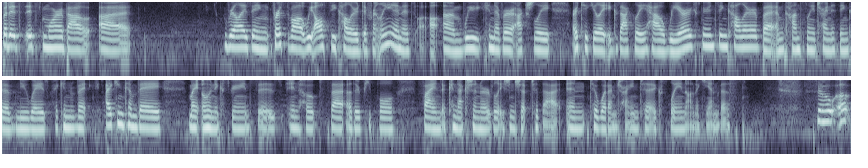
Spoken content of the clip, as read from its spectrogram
but it's it's more about uh, realizing first of all we all see color differently and it's uh, um, we can never actually articulate exactly how we are experiencing color but i'm constantly trying to think of new ways i can i can convey my own experiences in hopes that other people find a connection or a relationship to that and to what i'm trying to explain on a canvas. So uh,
